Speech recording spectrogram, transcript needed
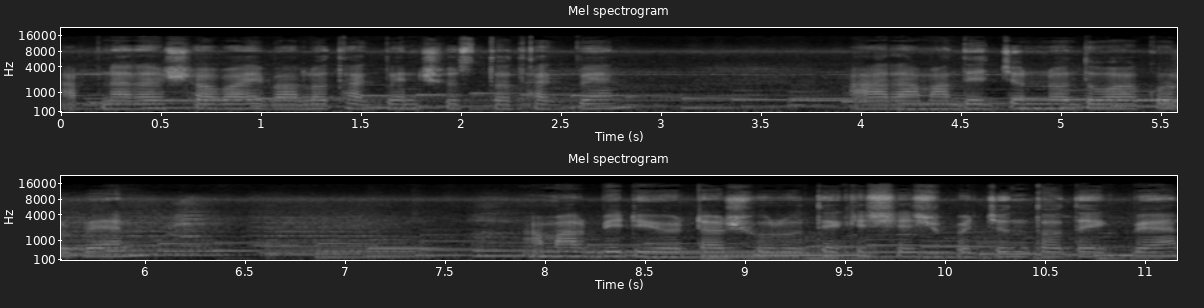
আপনারা সবাই ভালো থাকবেন, সুস্থ থাকবেন। আর আমাদের জন্য দোয়া করবেন। আমার ভিডিওটা শুরু থেকে শেষ পর্যন্ত দেখবেন।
